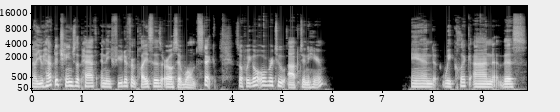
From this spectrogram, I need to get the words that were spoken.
Now you have to change the path in a few different places or else it won't stick. So if we go over to opt-in here and we click on this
